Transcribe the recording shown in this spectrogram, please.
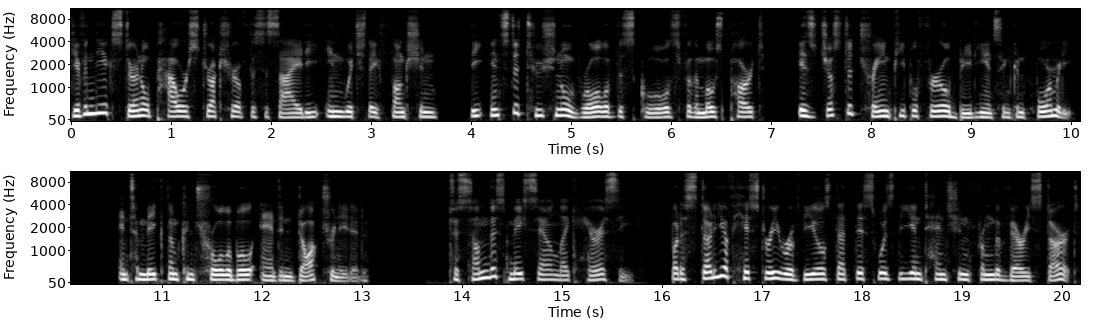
Given the external power structure of the society in which they function, the institutional role of the schools, for the most part, is just to train people for obedience and conformity and to make them controllable and indoctrinated. To some, this may sound like heresy, but a study of history reveals that this was the intention from the very start.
